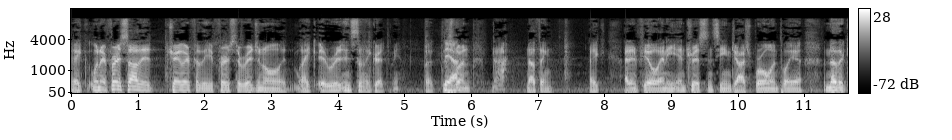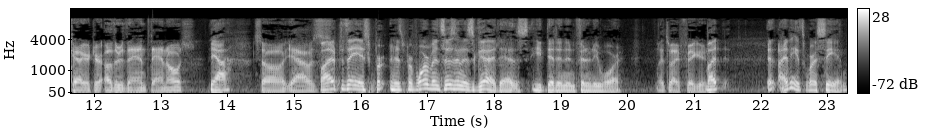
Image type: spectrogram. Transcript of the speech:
like when I first saw the trailer for the first original, it like it re- instantly gripped me. But this Yeah. one, nah, nothing. Like I didn't feel any interest in seeing Josh Brolin play a, another character other than Thanos. Yeah. So yeah, I was. Well, I have to say his per- his performance isn't as good as he did in Infinity War, That's what I figured. but it, I think it's worth seeing.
